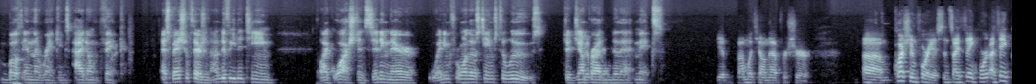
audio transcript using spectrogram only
both in the rankings. I don't think, especially if there's an undefeated team like Washington sitting there waiting for one of those teams to lose to jump yep. right into that mix. Yep, I'm with you on that for sure. Um, question for you, since I think we're, I think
